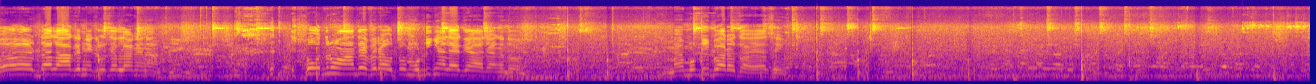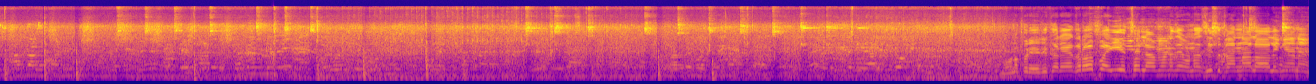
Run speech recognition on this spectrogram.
ओए डल आके निकल चलांगे ना। ठीक उधरों आंदे फिर उतो मुडिया लेके आ जाएँगे दोनों। मैं मुड्डी भारत आया सही ਹੁਣ ਪਰਹੇਜ਼ ਕਰਿਆ ਕਰੋ ਭਾਈ ਇੱਥੇ ਲਾਵਣ ਦੇ ਹੁਣ ਅਸੀਂ ਦੁਕਾਨਾਂ ਲਾ ਲਈਆਂ ਨੇ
